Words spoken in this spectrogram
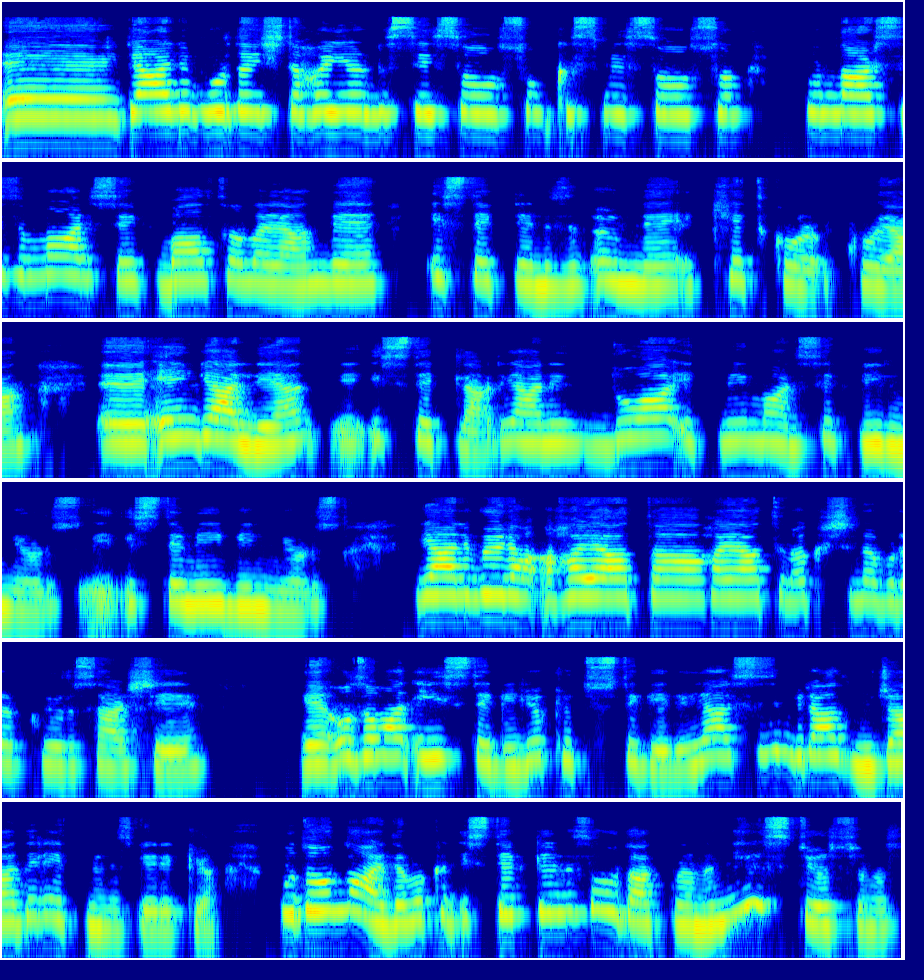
E, yani burada işte hayırlısıysa olsun, kısmetse olsun bunlar sizi maalesef baltalayan ve isteklerinizin önüne ket koyan, e, engelleyen e, istekler. Yani dua etmeyi maalesef bilmiyoruz, e, istemeyi bilmiyoruz. Yani böyle hayata, hayatın akışına bırakıyoruz her şeyi. E, o zaman iyisi de geliyor, kötüsü de geliyor. Yani sizin biraz mücadele etmeniz gerekiyor. Bu dolunayda bakın isteklerinize odaklanın. Ne istiyorsunuz?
